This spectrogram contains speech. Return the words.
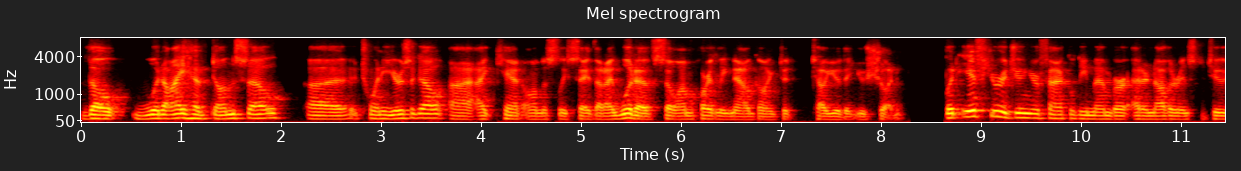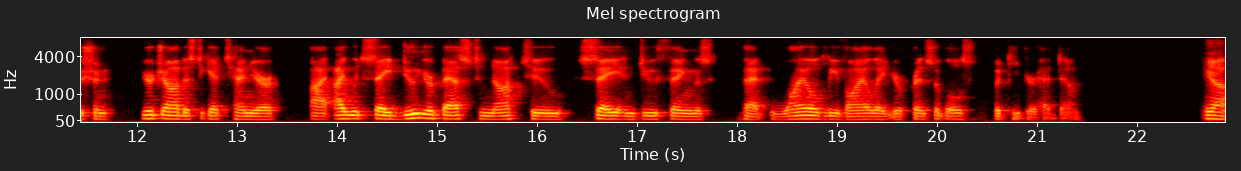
Though, would I have done so uh, 20 years ago? Uh, I can't honestly say that I would have. So I'm hardly now going to tell you that you should. But if you're a junior faculty member at another institution, your job is to get tenure I, I would say do your best not to say and do things that wildly violate your principles, but keep your head down. Yeah.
